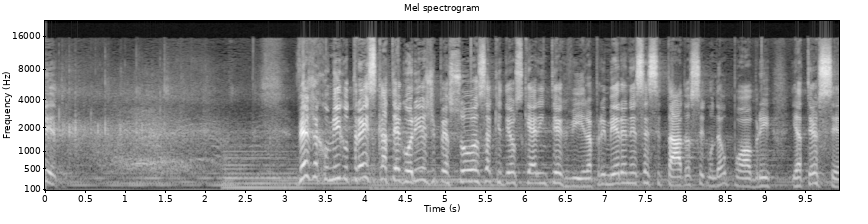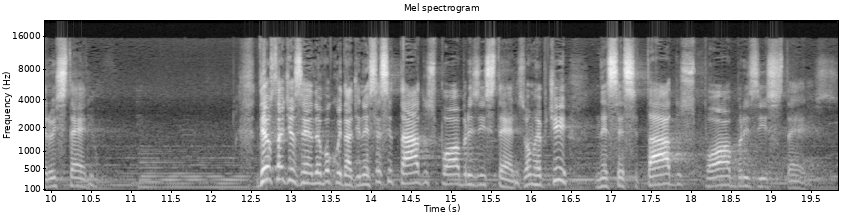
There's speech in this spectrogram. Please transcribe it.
Querido. Veja comigo três categorias de pessoas a que Deus quer intervir. A primeira é necessitada, a segunda é o pobre e a terceira é o estéreo. Deus está dizendo: Eu vou cuidar de necessitados, pobres e estéreis. Vamos repetir? Necessitados, pobres e estéreis.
